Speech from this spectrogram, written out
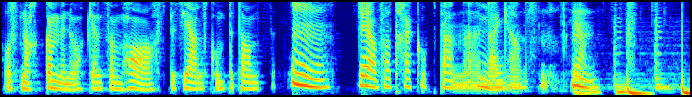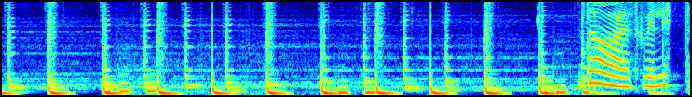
å snakke med noen som har spesiell kompetanse. Mm. Ja, for å trekke opp den, mm. den grensen. Ja. Mm. Da skal vi litt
